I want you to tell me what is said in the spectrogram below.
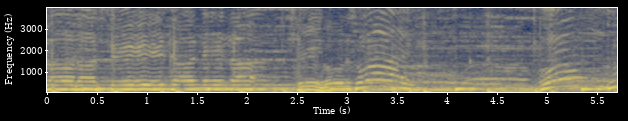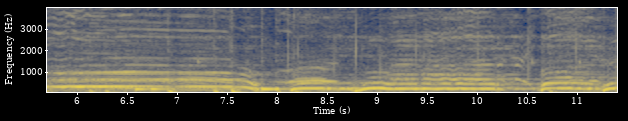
কারা সে জানে না সে হল সবাই। বন্ধু বন্ধু আমার বন্ধু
